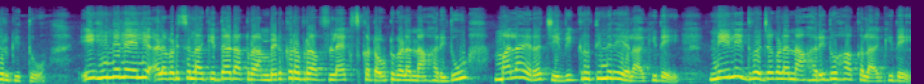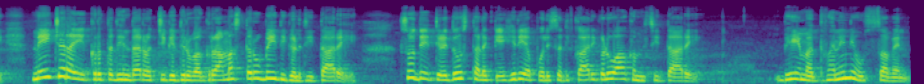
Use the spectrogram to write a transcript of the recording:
ಜರುಗಿತು ಈ ಹಿನ್ನೆಲೆಯಲ್ಲಿ ಅಳವಡಿಸಲಾಗಿದ್ದ ಡಾಕ್ಟರ್ ಅಂಬೇಡ್ಕರ್ ಅವರ ಫ್ಲೆಕ್ಸ್ ಕಟೌಟ್ಗಳನ್ನು ಹರಿದು ಮಲ ಎರಚಿ ವಿಕೃತಿ ಮೆರೆಯಲಾಗಿದೆ. ನೀಲಿ ಧ್ವಜಗಳನ್ನು ಹರಿದು ಹಾಕಲಾಗಿದೆ. ನೇಚರ ಈ ಕೃತದಿಂದ ರೊಚ್ಚಿಗೆದಿರುವ ಗ್ರಾಮಸ್ಥರು ಬೀದಿಗಿಳಿದಿದ್ದಾರೆ. ಸುದ್ದಿ ತಿಳಿದು ಸ್ಥಳಕ್ಕೆ ಹಿರಿಯ ಪೊಲೀಸ್ ಅಧಿಕಾರಿಗಳು ಆಗಮಿಸಿದ್ದಾರೆ. Bheemadhwani news seven.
